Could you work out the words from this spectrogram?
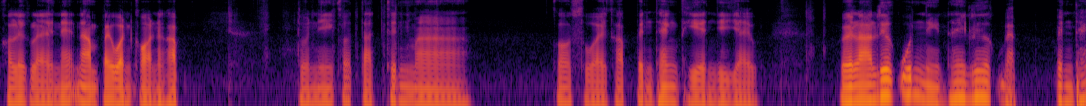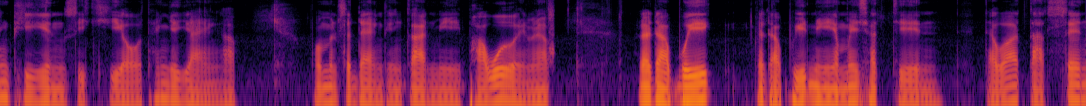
เขาเรียกอะไรแนะนำไปวันก่อนนะครับ ตัวนี้ก็ตัดขึ้นมา ก็สวยครับเป็นแท่งเทียนใหญ่ๆ เวลาเลือกหุ้นนี่ให้เลือกแบบเป็นแท่งเทียนสีเขียวแท่งใหญ่ๆครับ เพราะมันแสดงถึงการมี power เห็นไหมครับ ระดับวีคระดับวีคนี้ยังไม่ชัดเจน แต่ว่าตัดเส้น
